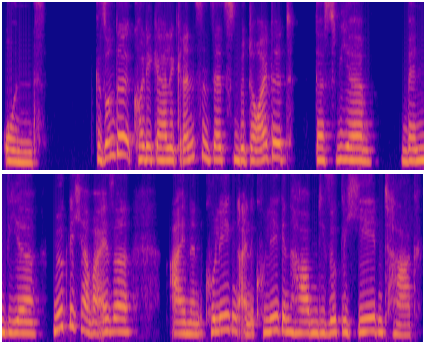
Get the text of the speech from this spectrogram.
und gesunde kollegiale Grenzen setzen bedeutet, dass wir, wenn wir möglicherweise einen Kollegen, eine Kollegin haben, die wirklich jeden Tag,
